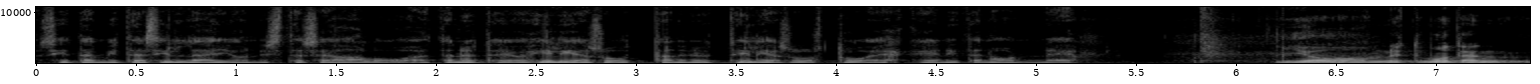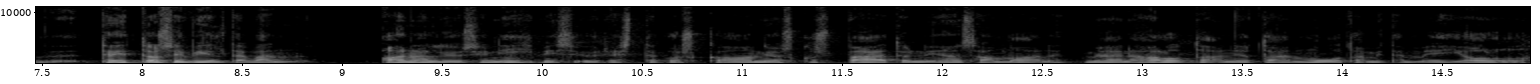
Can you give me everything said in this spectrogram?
sitä mitä sillä ei ole, niin sitä se haluaa. Että nyt ei ole hiljaisuutta, niin nyt hiljaisuus tuo ehkä eniten onnea. Joo, nyt muuten teit tosi viltävän analyysin ihmisyydestä, koska on joskus päätön ihan samaan, että me aina halutaan jotain muuta, mitä me ei olla.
